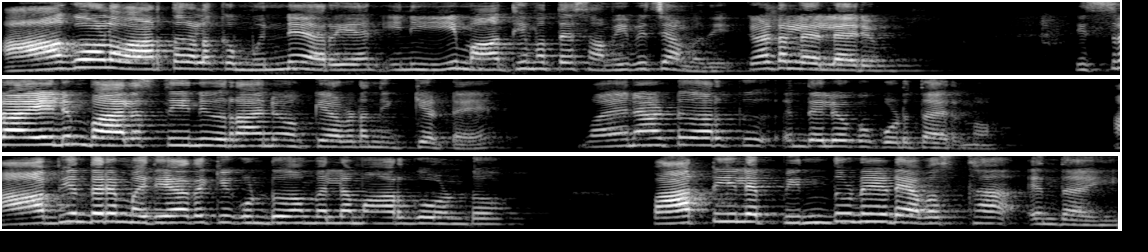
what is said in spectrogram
ആഗോള വാർത്തകളൊക്കെ മുന്നേ അറിയാൻ ഇനി ഈ മാധ്യമത്തെ സമീപിച്ചാൽ മതി. കേട്ടല്ലോ എല്ലാവരും ഇസ്രായേലും പാലസ്തീനും ഇറാനും ഒക്കെ അവിടെ നിൽക്കട്ടെ വയനാട്ടുകാർക്ക് എന്തെങ്കിലുമൊക്കെ കൊടുത്തായിരുന്നോ? ആഭ്യന്തര മര്യാദയ്ക്ക് കൊണ്ടുപോകാൻ വല്ല മാർഗമുണ്ടോ പാർട്ടിയിലെ പിന്തുണയുടെ അവസ്ഥ എന്തായി?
